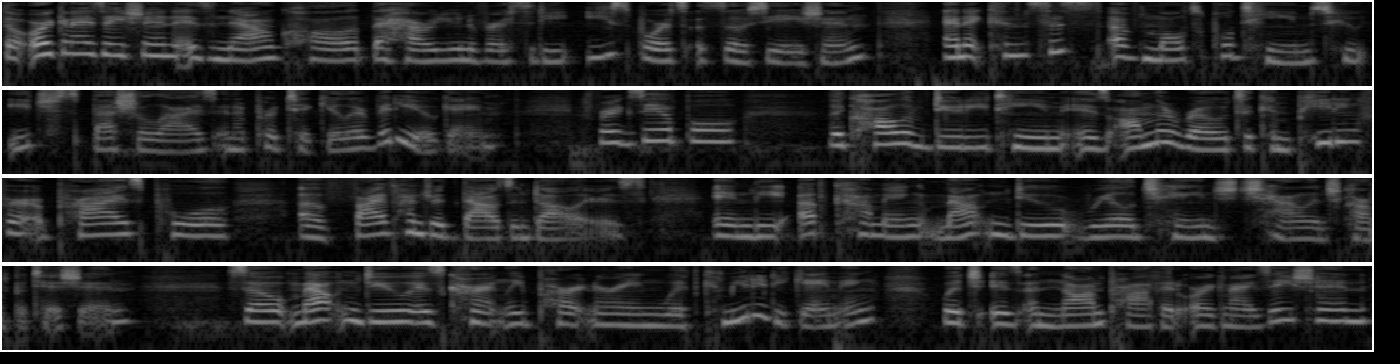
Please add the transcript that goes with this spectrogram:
The organization is now called the Howard University Esports Association, and it consists of multiple teams who each specialize in a particular video game. For example, the Call of Duty team is on the road to competing for a prize pool of $500,000 in the upcoming Mountain Dew Real Change Challenge competition. So, Mountain Dew is currently partnering with Community Gaming, which is a nonprofit organization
